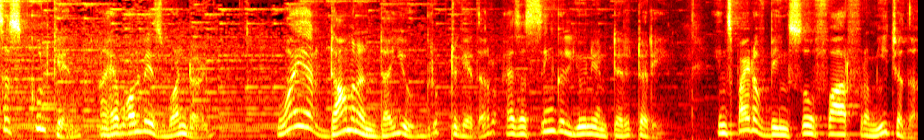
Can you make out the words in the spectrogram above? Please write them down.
As a school kid, I have always wondered why are Daman and Diu grouped together as a single union territory in spite of being so far from each other,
